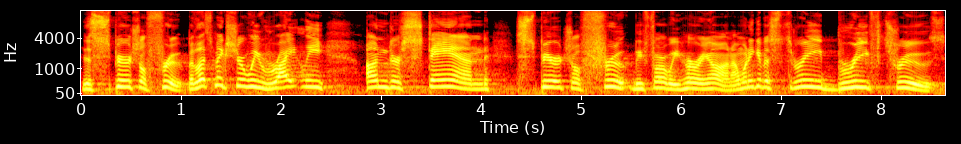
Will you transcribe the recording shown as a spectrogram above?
this spiritual fruit. But let's make sure we rightly understand spiritual fruit before we hurry on. I want to give us three brief truths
